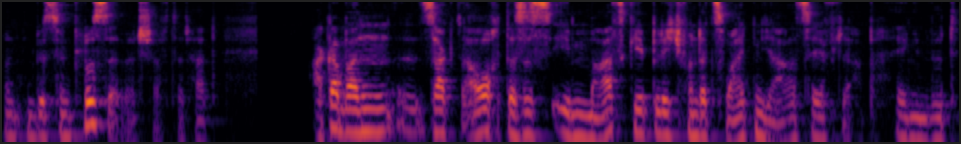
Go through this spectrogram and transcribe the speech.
und ein bisschen Plus erwirtschaftet hat. Ackermann sagt auch, dass es eben maßgeblich von der zweiten Jahreshälfte abhängen wird,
